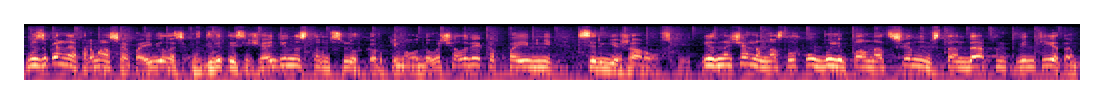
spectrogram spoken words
Музыкальная формация появилась в 2011 с легкой руки молодого человека по имени Сергей Жаровский. Изначально «На слуху» были полноценным стандартным квинтетом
